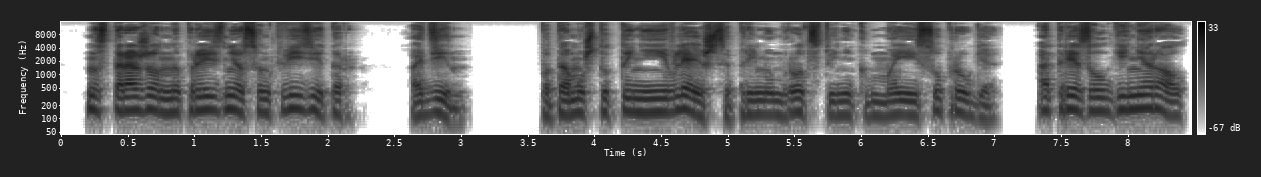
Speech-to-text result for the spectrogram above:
— настороженно произнес инквизитор. «Один. Потому что ты не являешься прямым родственником моей супруги. — отрезал генерал.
